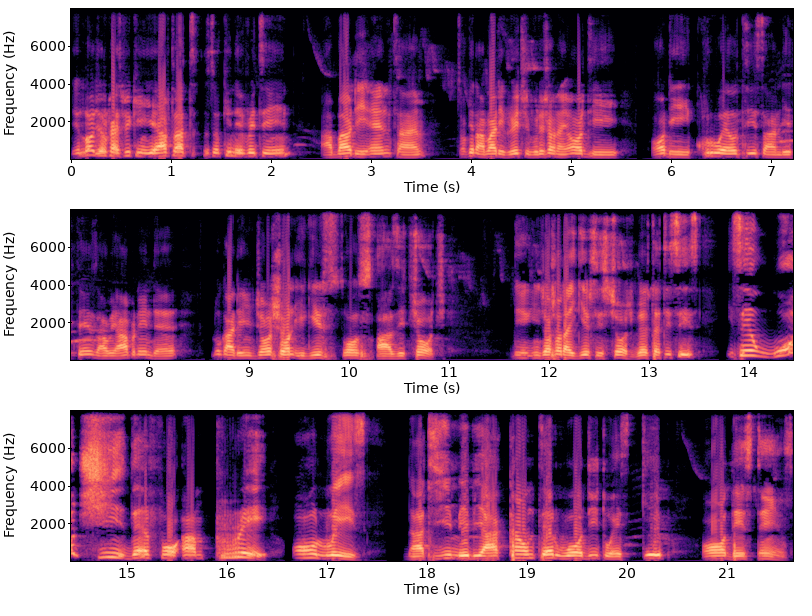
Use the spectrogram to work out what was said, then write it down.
The Lord Jesus Christ speaking here after talking everything about the end time, talking about the great tribulation and all the all the cruelties and the things that were happening there. Look at the injunction he gives us as a church. The injunction that he gives his church, verse 36. He said, Watch ye therefore and pray always that ye may be accounted worthy to escape all these things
